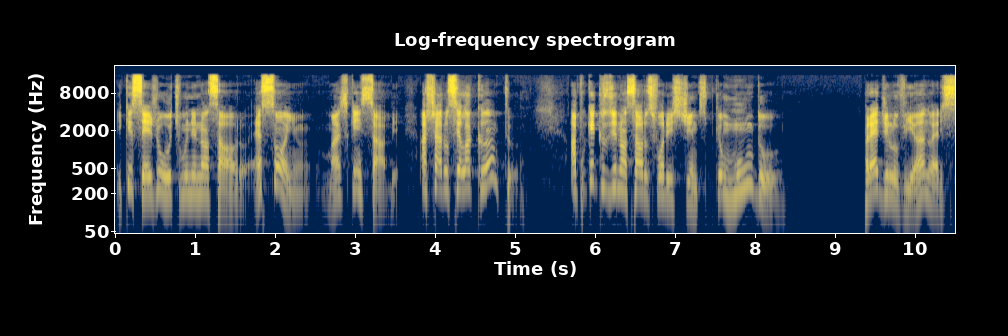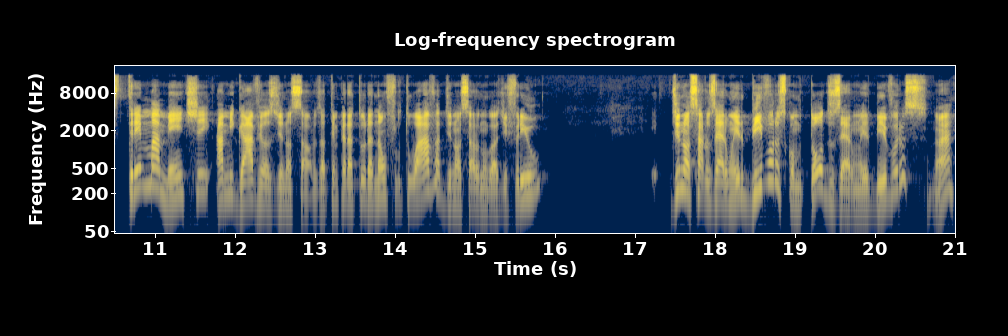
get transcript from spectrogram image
E que seja o último dinossauro. É sonho, mas quem sabe? Acharam o selacanto. Ah, por que, que os dinossauros foram extintos? Porque o mundo pré-diluviano era extremamente amigável aos dinossauros. A temperatura não flutuava, dinossauro não gosta de frio. Dinossauros eram herbívoros, como todos eram herbívoros, não é?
